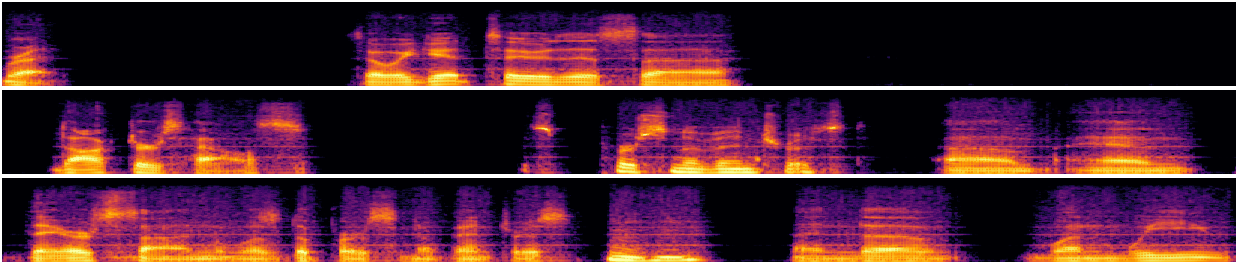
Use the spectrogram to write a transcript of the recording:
Right. So we get to this uh, doctor's house, This person of interest. um, and their son was the person of interest. Mm-hmm. And uh, when we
